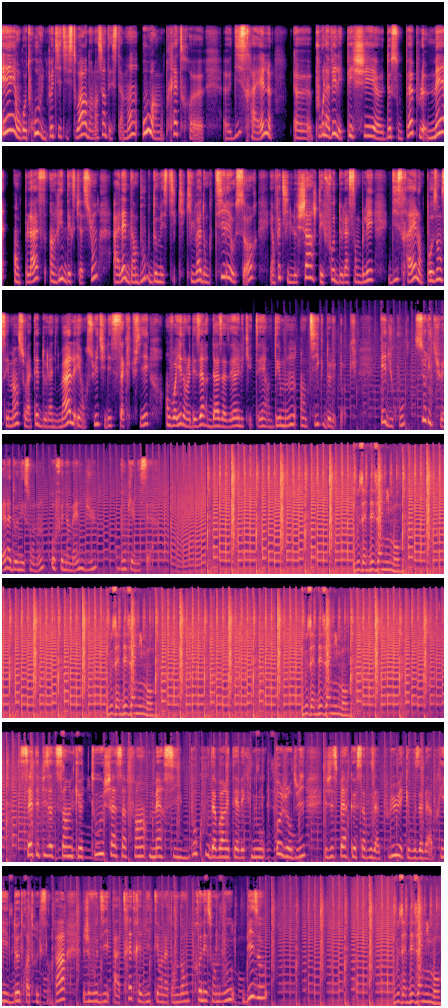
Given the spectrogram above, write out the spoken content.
Et on retrouve une petite histoire dans l'Ancien Testament où un prêtre euh, euh, d'Israël, euh, pour laver les péchés de son peuple, met en place un rite d'expiation à l'aide d'un bouc domestique, qu'il va donc tirer au sort, et en fait il le charge des fautes de l'assemblée d'Israël en posant ses mains sur la tête de l'animal, et ensuite il est sacrifié, envoyé dans le désert d'Azazel, qui était un démon antique de l'époque. Et du coup, ce rituel a donné son nom au phénomène du bouc émissaire. Vous êtes des animaux. Vous êtes des animaux. Vous êtes des animaux. Cet épisode 5 touche à sa fin. Merci beaucoup d'avoir été avec nous aujourd'hui. J'espère que ça vous a plu et que vous avez appris 2-3 trucs sympas. Je vous dis à très très vite et en attendant, prenez soin de vous. Bisous Vous êtes des animaux.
